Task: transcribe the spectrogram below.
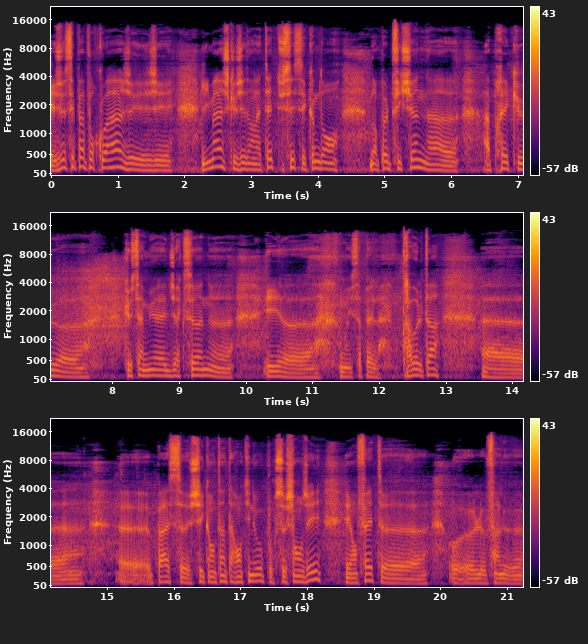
et je sais pas pourquoi, j'ai l'image que j'ai dans la tête, tu sais, c'est comme dans, dans Pulp Fiction, là, euh, après que, euh, que Samuel L. Jackson euh, et euh, comment il s'appelle? Travolta euh, euh, passe chez Quentin Tarantino pour se changer. Et en fait euh, le, enfin le,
